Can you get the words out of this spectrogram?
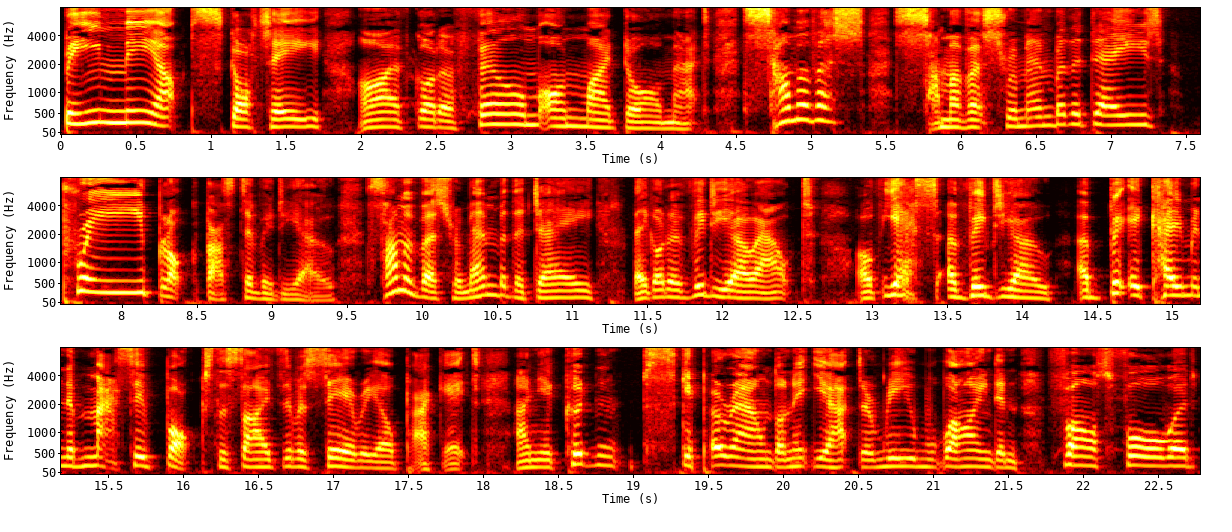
Beam me up, Scotty. I've got a film on my doormat. Some of us, some of us remember the days pre blockbuster video. Some of us remember the day they got a video out of, yes, a video. A bit, it came in a massive box the size of a cereal packet and you couldn't skip around on it. You had to rewind and fast forward.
